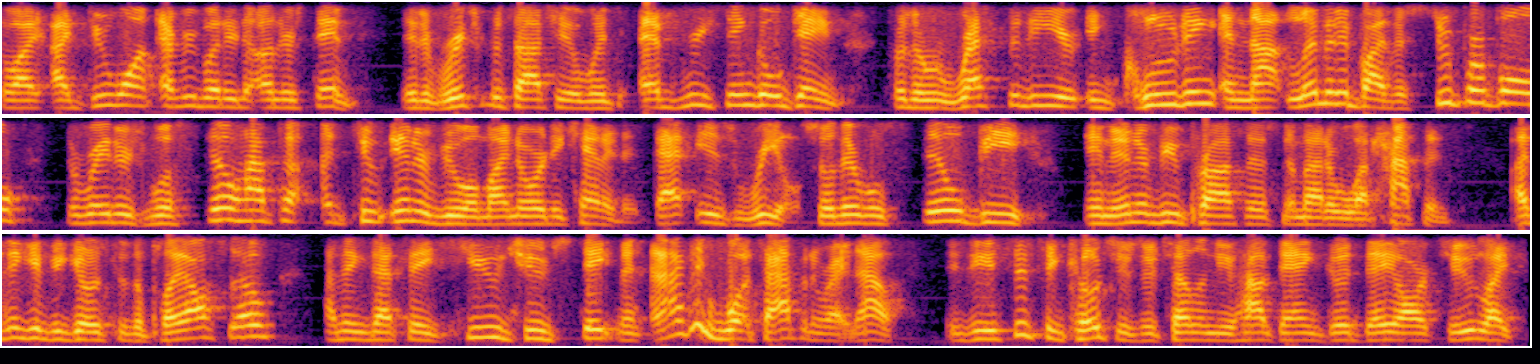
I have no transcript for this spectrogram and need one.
So I, I do want everybody to understand that if Rich Bisaccia wins every single game for the rest of the year, including and not limited by the Super Bowl, the Raiders will still have to, to interview a minority candidate. That is real. So there will still be an interview process no matter what happens. I think if he goes to the playoffs, though, I think that's a huge, huge statement. And I think what's happening right now is the assistant coaches are telling you how dang good they are, too. Like,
